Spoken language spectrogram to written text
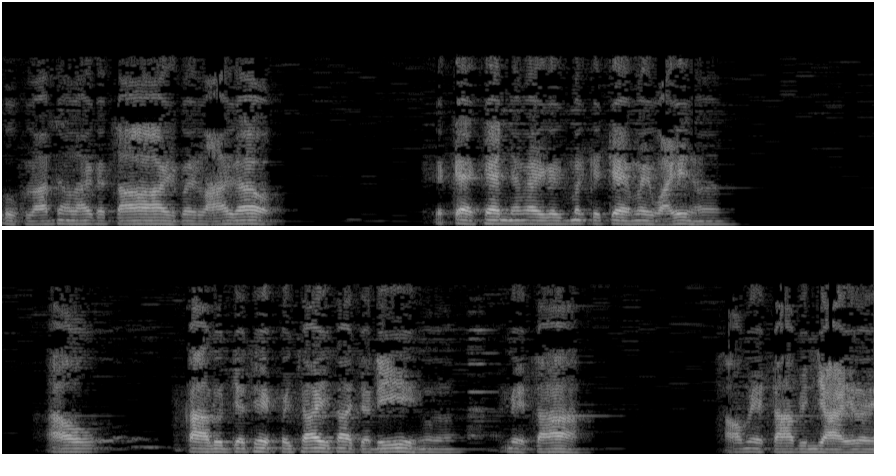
ลูกหลานทั้งหลายก็ตายไปหลายแล้ว จะแก้แค้นยังไงก็มันก็แก้ไม่ไหวนะเอาการุณจะเทพไปใช้ถ้าจะดีเมตตา เอาเมตตาเป็นใหญ่เลย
